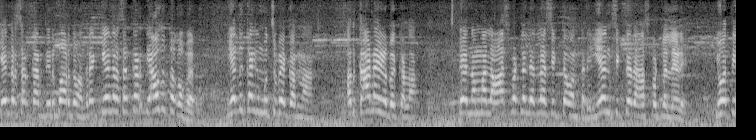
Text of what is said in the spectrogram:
ಕೇಂದ್ರ ಸರ್ಕಾರದ ಇರಬಾರ್ದು ಅಂದರೆ ಕೇಂದ್ರ ಸರ್ಕಾರದ ಯಾವುದು ತಗೋಬಾರ್ದು ಎದಕ್ಕಾಗಿ ಮುಚ್ಚಬೇಕನ್ನ ಅದು ಕಾರಣ ಹೇಳ್ಬೇಕಲ್ಲ. ಏ, ನಮ್ಮಲ್ಲಿ ಹಾಸ್ಪಿಟ್ಲಲ್ಲಿ ಎಲ್ಲ ಸಿಗ್ತಾವೆ ಅಂತಾರೆ. ಏನು ಸಿಗ್ತದೆ ಹಾಸ್ಪಿಟ್ಲಲ್ಲಿ ಹೇಳಿ? ಇವತ್ತು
